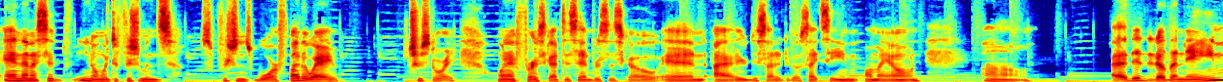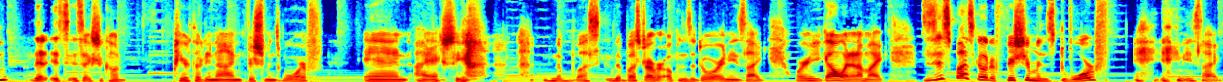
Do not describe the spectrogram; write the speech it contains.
and then I said, you know, went to Fisherman's Fisherman's Wharf. By the way, true story. When I first got to San Francisco and I decided to go sightseeing on my own, um, I didn't know the name that it's, it's actually called Pier 39 Fisherman's Wharf. And I actually, the bus, the bus driver opens the door and he's like, "Where are you going?" And I'm like, "Does this bus go to Fisherman's Dwarf?" and he's like,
